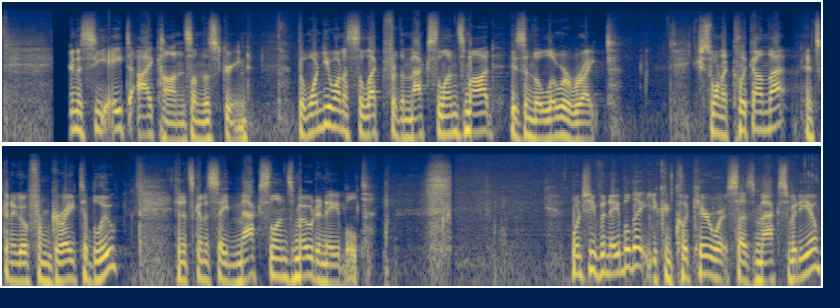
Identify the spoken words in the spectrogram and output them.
You're gonna see eight icons on the screen. The one you wanna select for the Max Lens mod is in the lower right. You just wanna click on that, it's gonna go from gray to blue, and it's gonna say Max Lens mode enabled. Once you've enabled it, you can click here where it says max video,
